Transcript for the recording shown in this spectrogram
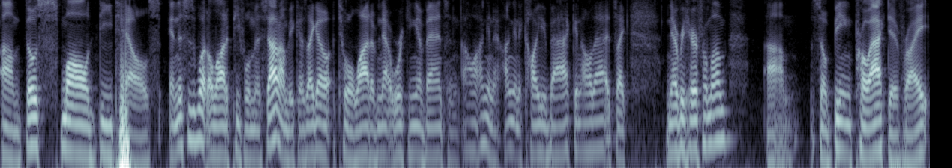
um, those small details, and this is what a lot of people miss out on because I go to a lot of networking events and oh, I'm gonna I'm gonna call you back and all that. It's like never hear from them. Um, so being proactive, right?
